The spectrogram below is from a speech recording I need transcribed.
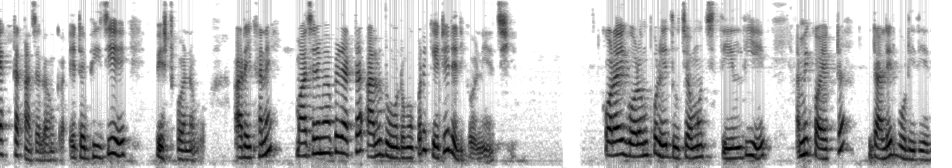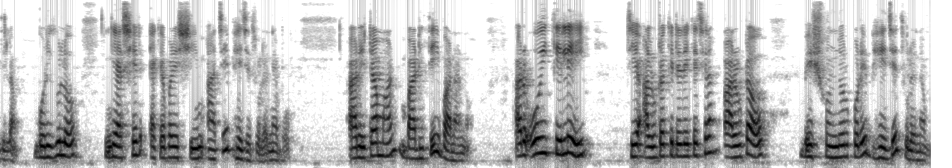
একটা কাঁচা লঙ্কা। এটা ভিজিয়ে পেস্ট করে নেব। আর এখানে মাঝারি মাপের একটা আলু ডুমো ডুমো করে কেটে রেডি করে নিয়েছি। কড়াই গরম করে দু চামচ তেল দিয়ে আমি কয়েকটা ডালের বড়ি দিয়ে দিলাম। বড়িগুলো গ্যাসের একেবারে সিম আছে ভেজে তুলে নেব। আর এটা আমার বাড়িতেই বানানো। আর ওই তেলেই যে আলুটা কেটে রেখেছিলাম, আলুটাও বেশ সুন্দর করে ভেজে তুলে নেব।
